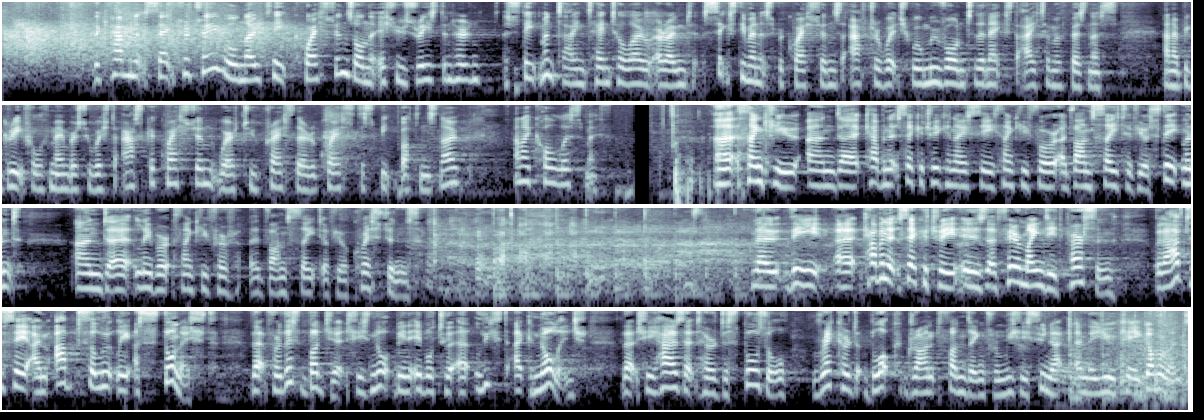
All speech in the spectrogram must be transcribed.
the Cabinet Secretary will now take questions on the issues raised in her statement. I intend to allow around 60 minutes for questions, after which we'll move on to the next item of business and I'd be grateful if members who wish to ask a question were to press their request to speak buttons now. And I call Liz Smith. Uh, thank you. And uh, Cabinet Secretary, can I say thank you for advance sight of your statement? And uh, Labour, thank you for advance sight of your questions. now, the uh, Cabinet Secretary is a fair-minded person, but I have to say I'm absolutely astonished that for this budget she's not been able to at least acknowledge that she has at her disposal record block grant funding from Rishi Sunak and the UK government.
